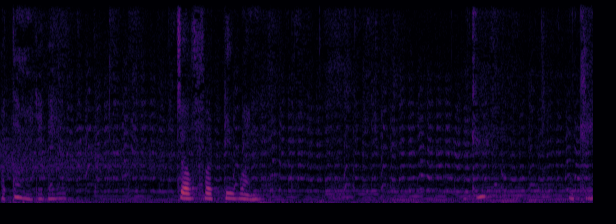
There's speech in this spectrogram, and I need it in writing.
What are they bayar? 1241. Okay. Okay.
